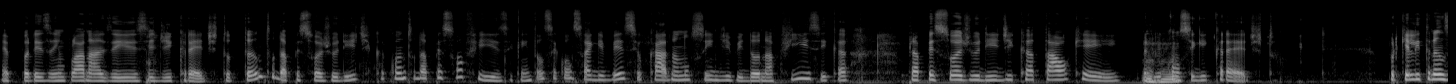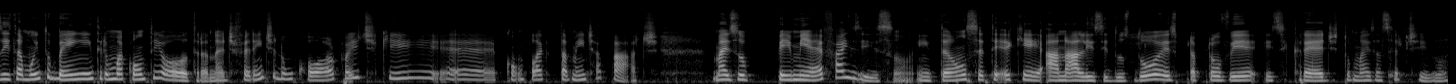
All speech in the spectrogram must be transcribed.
é, por exemplo, a análise de crédito tanto da pessoa jurídica quanto da pessoa física. Então, você consegue ver se o cara não se endividou na física, para a pessoa jurídica tá ok, para uhum. ele conseguir crédito. Porque ele transita muito bem entre uma conta e outra, né? Diferente de um corporate que é completamente à parte. Mas o PME faz isso. Então, você tem que análise dos dois para prover esse crédito mais assertivo.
